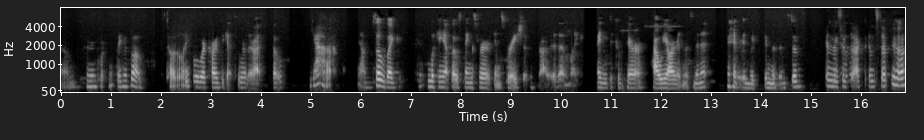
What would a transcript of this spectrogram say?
um, an important thing as well. Totally. People work hard to get to where they're at. So Yeah. yeah. So like looking at those things for inspiration rather than like I need to compare how we are in this minute in the in this instance. In this exact instant. Yeah.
